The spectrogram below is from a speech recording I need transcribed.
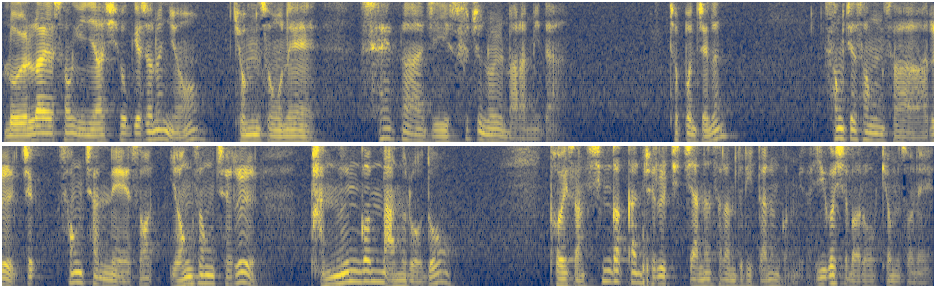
로열라의 성 이냐시오께서는요, 겸손의 세 가지 수준을 말합니다. 첫 번째는 성체 성사를, 즉, 성찬 내에서 영성체를 받는 것만으로도 더 이상 심각한 죄를 짓지 않는 사람들이 있다는 겁니다. 이것이 바로 겸손의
